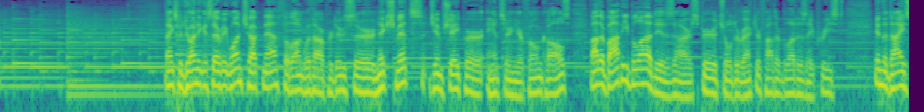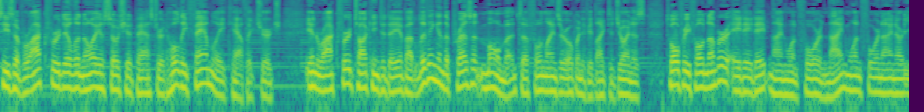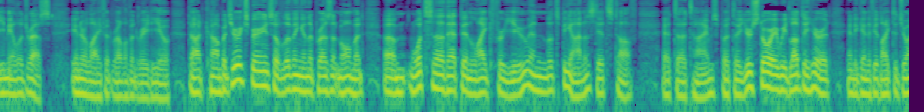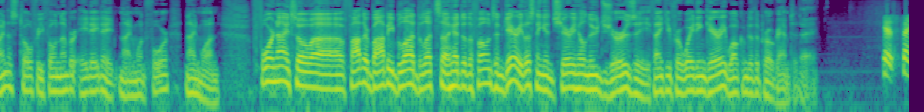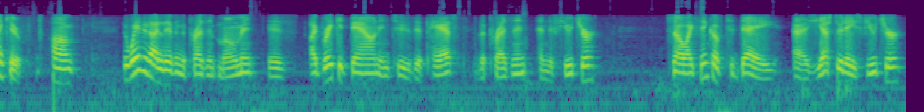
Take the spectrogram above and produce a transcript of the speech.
Thanks for joining us, everyone. Chuck Neff, along with our producer Nick Schmitz, Jim Shaper answering your phone calls. Father Bobby Blood is our spiritual director. Father Blood is a priest in the Diocese of Rockford, Illinois, associate pastor at Holy Family Catholic Church in Rockford, talking today about living in the present moment. Uh, phone lines are open if you'd like to join us. Toll free phone number 888-914-9149, our email address, innerlife at relevantradio.com. But your experience of living in the present moment, um, what's uh, that been like for you? And let's be honest, it's tough at uh, times, but uh, your story, we'd love to hear it. And again, if you'd like to join us, toll free phone number 888 914 9149. So, uh, Father Bobby Blood, let's uh, head to the phones. And Gary, listening in Cherry Hill, New Jersey. Thank you for waiting, Gary. Welcome to the program today. Yes, thank you. Um, the way that I live in the present moment is I break it down into the past, the present, and the future. So I think of today as yesterday's future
